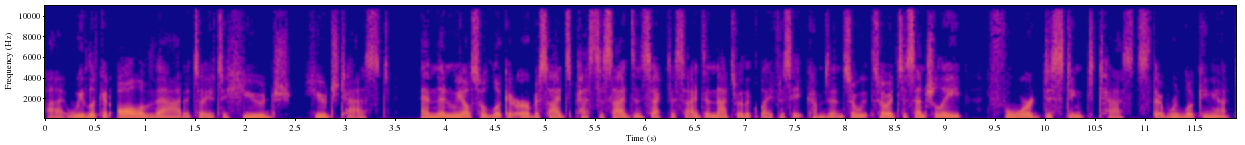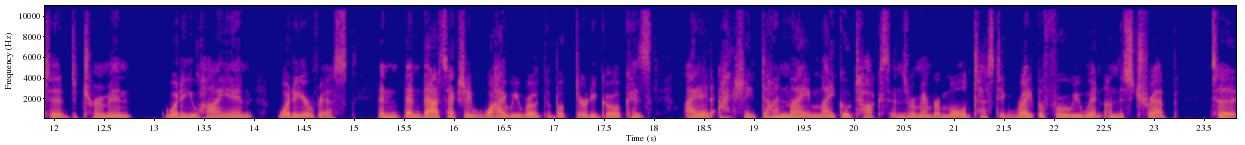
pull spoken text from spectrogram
Uh, we look at all of that. It's a it's a huge huge test. And then we also look at herbicides, pesticides, insecticides, and that's where the glyphosate comes in. So, so it's essentially four distinct tests that we're looking at to determine what are you high in? What are your risks? And and that's actually why we wrote the book Dirty Girl because I had actually done my mycotoxins, remember mold testing, right before we went on this trip to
